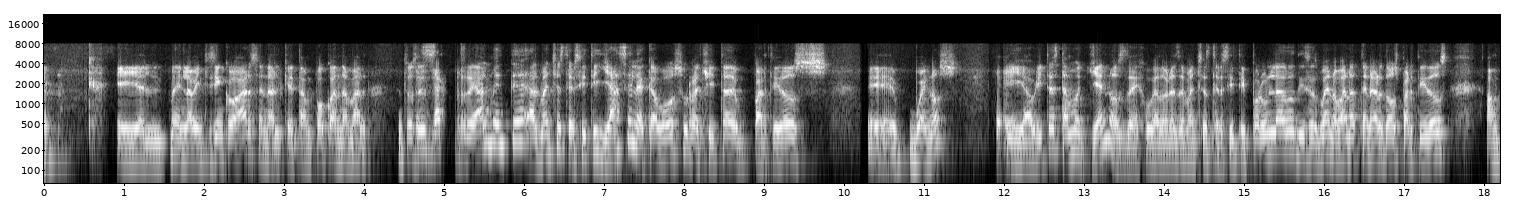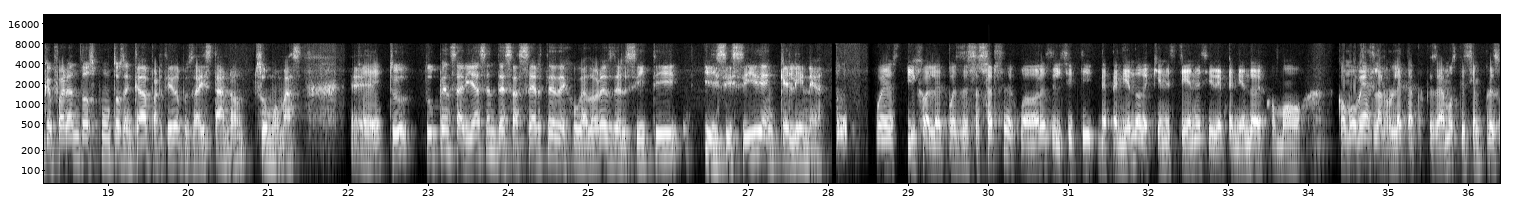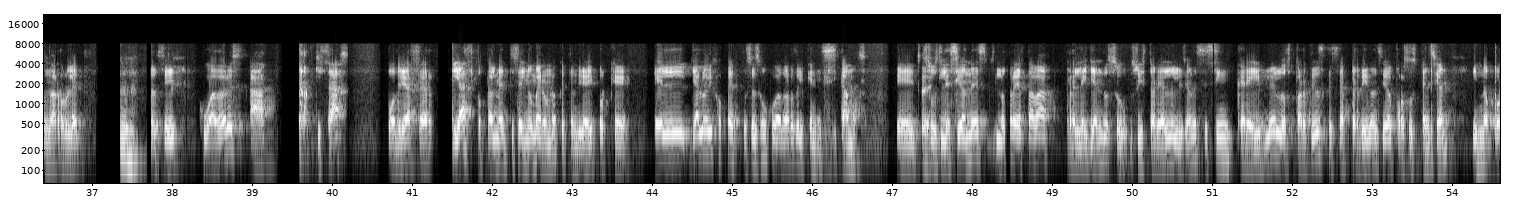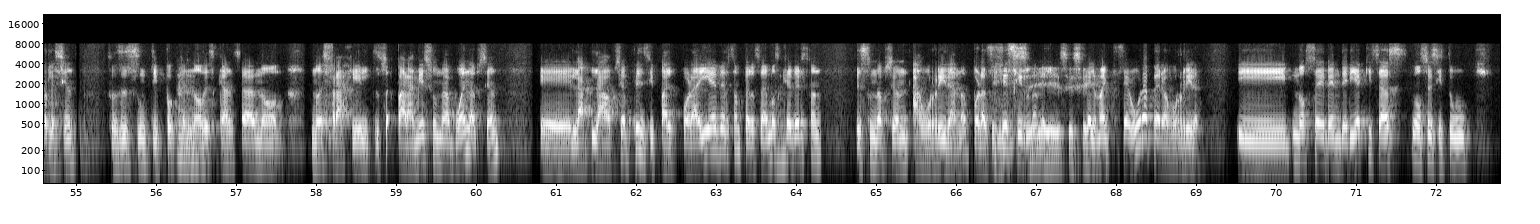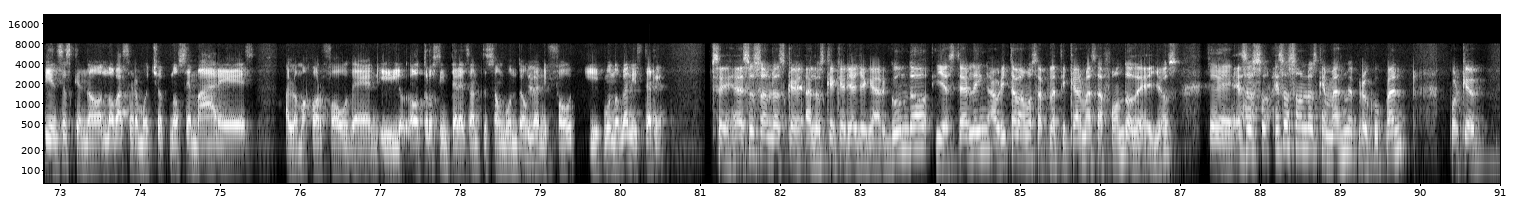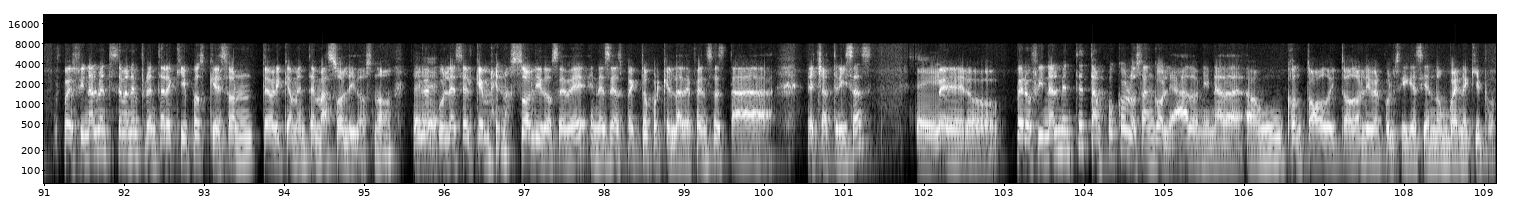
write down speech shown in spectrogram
Y el, en la 25 Arsenal, que tampoco anda mal. Entonces, realmente al Manchester City ya se le acabó su rachita de partidos eh, buenos y ahorita estamos llenos de jugadores de Manchester City. Por un lado dices, bueno, van a tener dos partidos, aunque fueran dos puntos en cada partido, pues ahí está, ¿no? Sumo más. Eh, ¿tú, ¿Tú pensarías en deshacerte de jugadores del City? Y si sí, ¿en qué línea? Pues, híjole, pues deshacerse de jugadores del City, dependiendo de quiénes tienes y dependiendo de cómo, cómo veas la ruleta, porque sabemos que siempre es una ruleta. Así, jugadores a quizás podría ser Díaz, totalmente es el número uno que tendría ahí porque él, ya lo dijo Pep, pues es un jugador del que necesitamos. Eh, sus lesiones, el otro día estaba releyendo su, su, historial de lesiones, es increíble. Los partidos que se ha perdido han sido por suspensión y no por lesión. Entonces es un tipo que no descansa, no, no es frágil. para mí es una buena opción. Eh, la, la, opción principal. Por ahí Ederson, pero sabemos que Ederson es una opción aburrida, ¿no? Por así decirlo. Sí, sí, sí. segura, pero aburrida y no sé, vendería quizás, no sé si tú piensas que no, no va a ser mucho, no sé, Mares, a lo mejor Foden y otros interesantes son Gundogan y Foden y Gundogan y Sterling. Sí, esos son los que a los que quería llegar. Gundo y Sterling, ahorita vamos a platicar más a fondo de ellos. Sí. Esos, esos son los que más me preocupan porque pues finalmente se van a enfrentar equipos que son teóricamente más sólidos, ¿no? Liverpool es el que menos sólido se ve en ese aspecto porque la defensa está hecha trizas. Pero, pero finalmente tampoco los han goleado ni nada. Aún con todo y todo, Liverpool sigue siendo un buen equipo.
